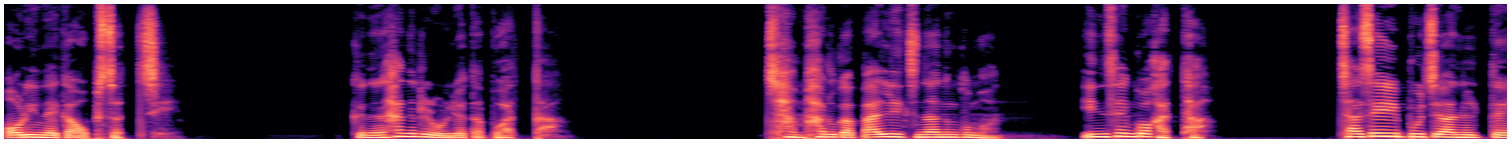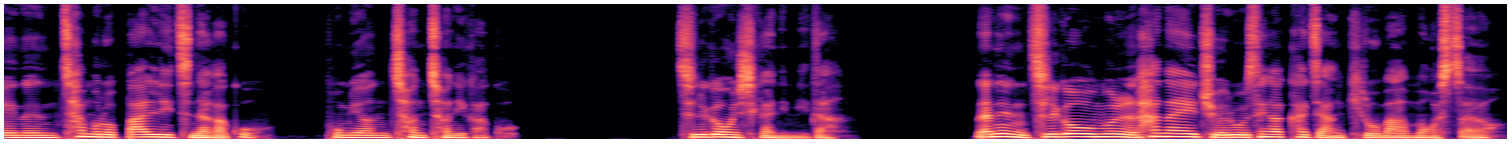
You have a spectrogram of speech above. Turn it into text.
어린애가 없었지. 그는 하늘을 올려다 보았다. 참 하루가 빨리 지나는구먼. 인생과 같아. 자세히 보지 않을 때에는 참으로 빨리 지나가고, 보면 천천히 가고. 즐거운 시간입니다. 나는 즐거움을 하나의 죄로 생각하지 않기로 마음먹었어요.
